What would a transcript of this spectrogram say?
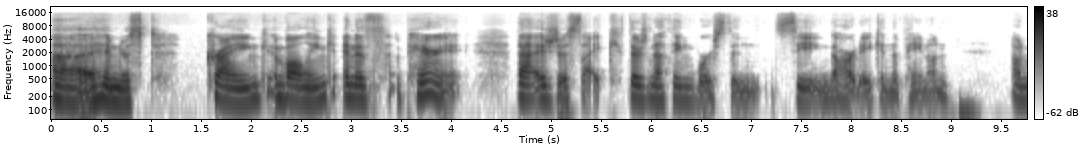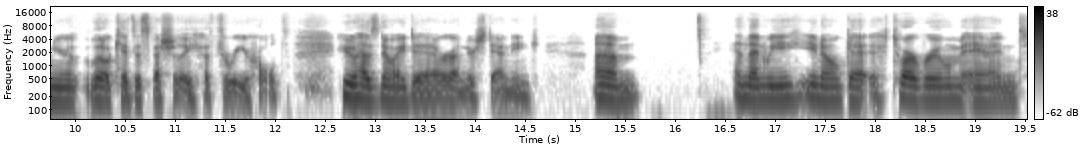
uh, him just crying and bawling. And as a parent, that is just like there's nothing worse than seeing the heartache and the pain on on your little kids, especially a three year old who has no idea or understanding. Um, and then we, you know, get to our room, and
